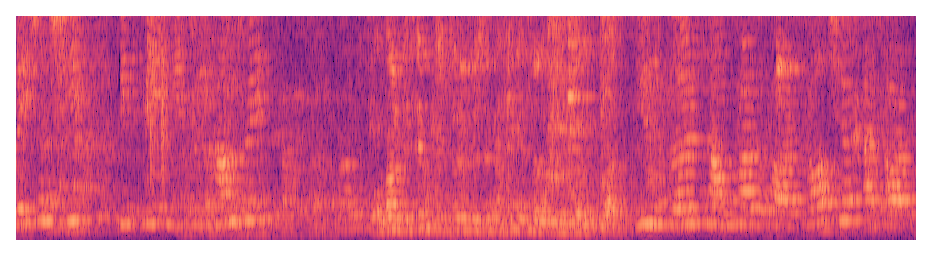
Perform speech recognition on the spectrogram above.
relationship between the two countries. Onlar bizim kültürümüzü, bizim insanımızı learn some part of our culture and our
